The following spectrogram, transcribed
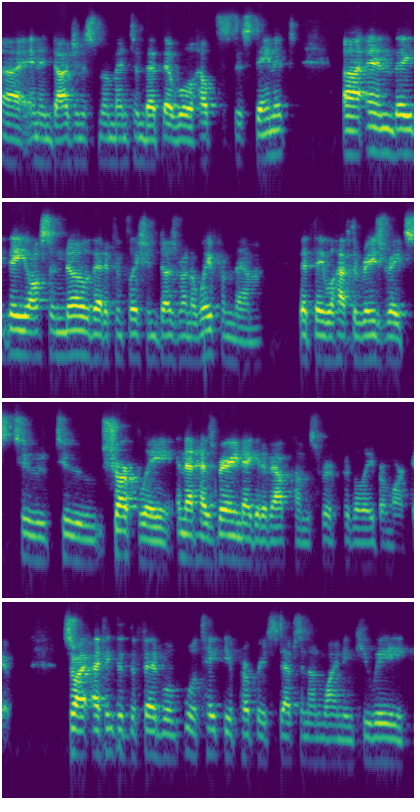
uh, and endogenous momentum that, that will help to sustain it. Uh, and they, they also know that if inflation does run away from them, that they will have to raise rates too, too sharply, and that has very negative outcomes for, for the labor market. So I, I, think that the Fed will, will take the appropriate steps in unwinding QE.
